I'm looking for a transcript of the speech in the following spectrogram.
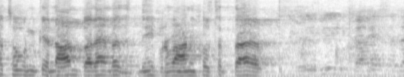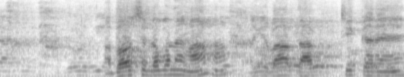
इसका तो उनके नाम पर है, बस इतने ही प्रमाण हो सकता है। बहुत से लोगों ने हाँ हाँ ये बात आप ठीक कह रहे हैं।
